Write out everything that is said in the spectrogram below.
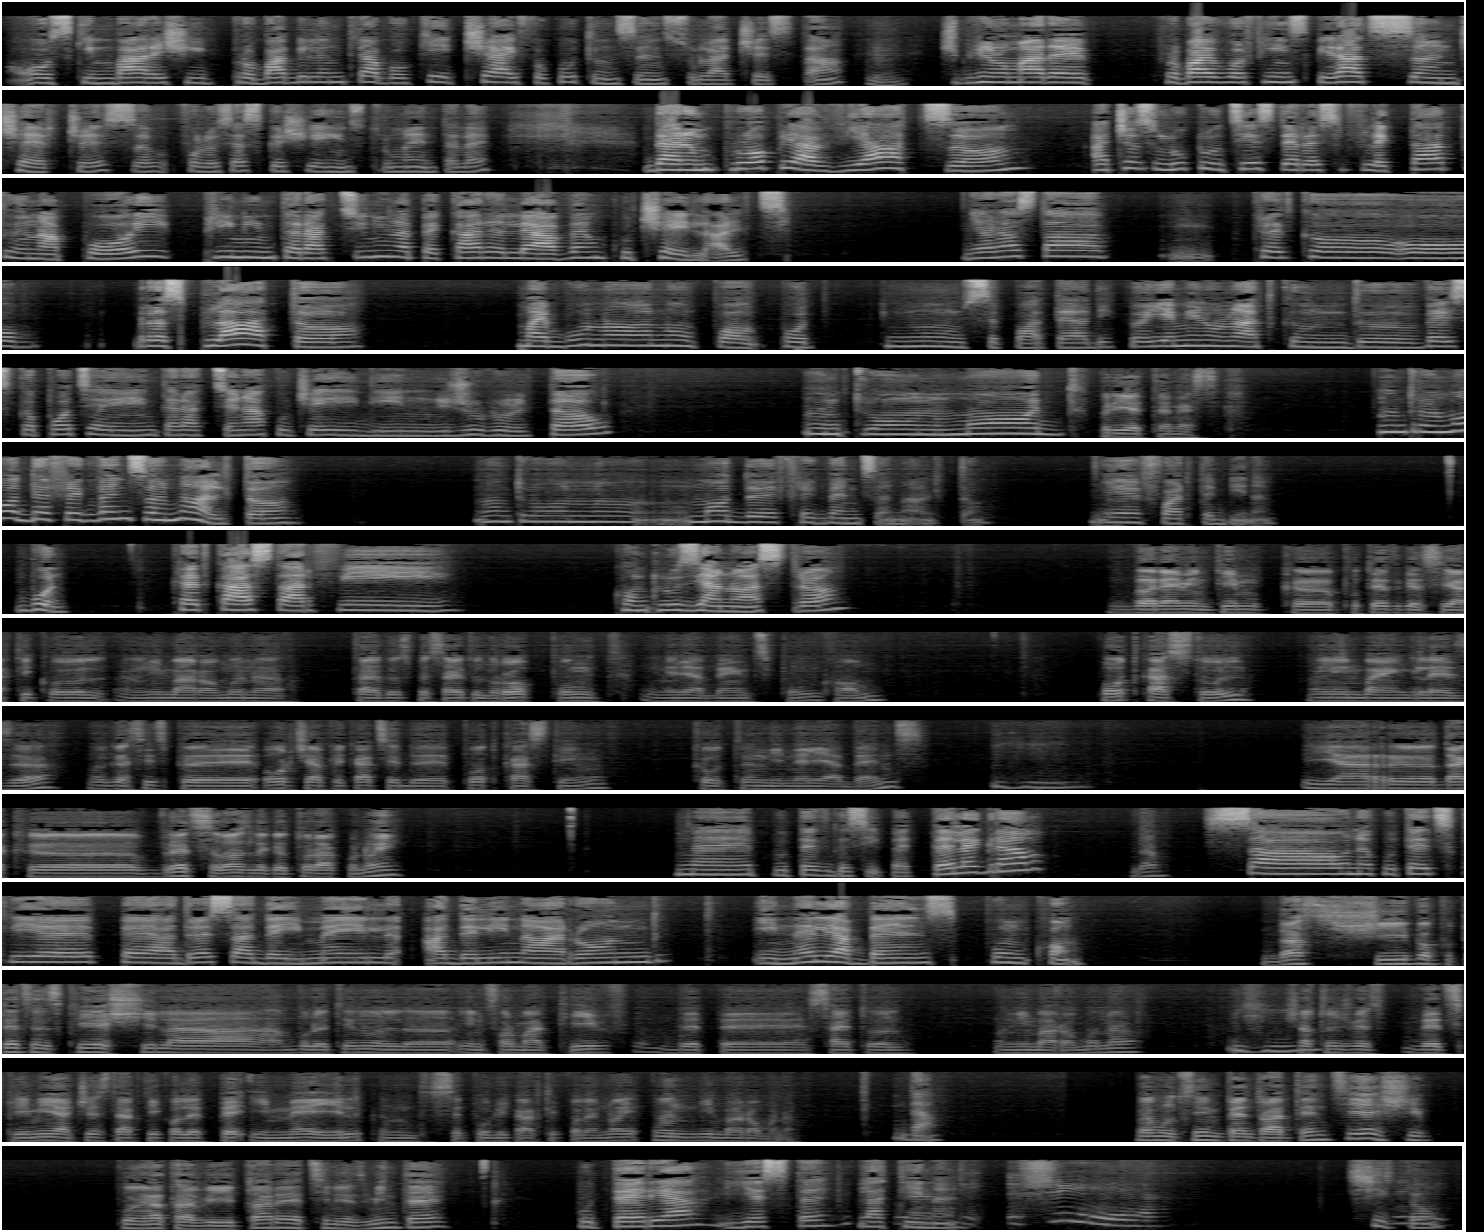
o schimbare și probabil întreabă, ok, ce ai făcut în sensul acesta? Mhm. Și prin urmare, probabil vor fi inspirați să încerce, să folosească și ei instrumentele. Dar în propria viață, acest lucru ți este reflectat înapoi prin interacțiunile pe care le avem cu ceilalți. Iar asta, m, cred că o răsplată mai bună nu, po- pot, nu se poate. Adică e minunat când vezi că poți interacționa cu cei din jurul tău într-un mod Prietenesc. într-un mod de frecvență înaltă. Într-un mod de frecvență înaltă. E foarte bine. Bun. Cred că asta ar fi concluzia noastră. Vă reamintim că puteți găsi articolul în limba română tradus pe site-ul ro.ineliabanks.com Podcastul în limba engleză îl găsiți pe orice aplicație de podcasting căutând Inelia Benz. Iar uh, dacă vreți să luați legătura cu noi, Ne puteți găsi pe Telegram da? sau ne puteți scrie pe adresa de e-mail adelinarond.ineliabenz.com Da, și vă puteți înscrie și la buletinul uh, informativ de pe site-ul în limba română uh-huh. și atunci veți, veți primi aceste articole pe e-mail când se publică articole noi în limba română. Da. Vă mulțumim pentru atenție și până data viitoare, țineți minte, Puterea este la tine. Și Și tu.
